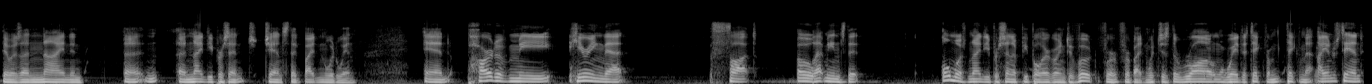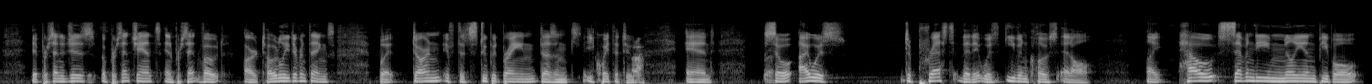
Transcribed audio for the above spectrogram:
there was a nine and uh, a 90 percent chance that Biden would win, and part of me hearing that thought, oh, that means that almost 90% of people are going to vote for, for Biden, which is the wrong way to take from take from that. I understand that percentages, a percent chance and percent vote are totally different things, but darn if the stupid brain doesn't equate the two. Ah. And so I was depressed that it was even close at all. Like how 70 million people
